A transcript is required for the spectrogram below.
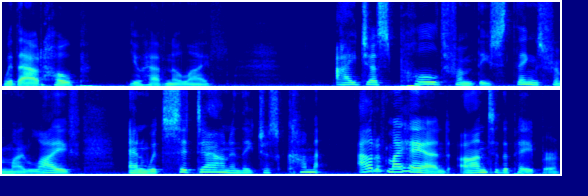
Without hope, you have no life. I just pulled from these things from my life and would sit down and they just come out of my hand onto the paper.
